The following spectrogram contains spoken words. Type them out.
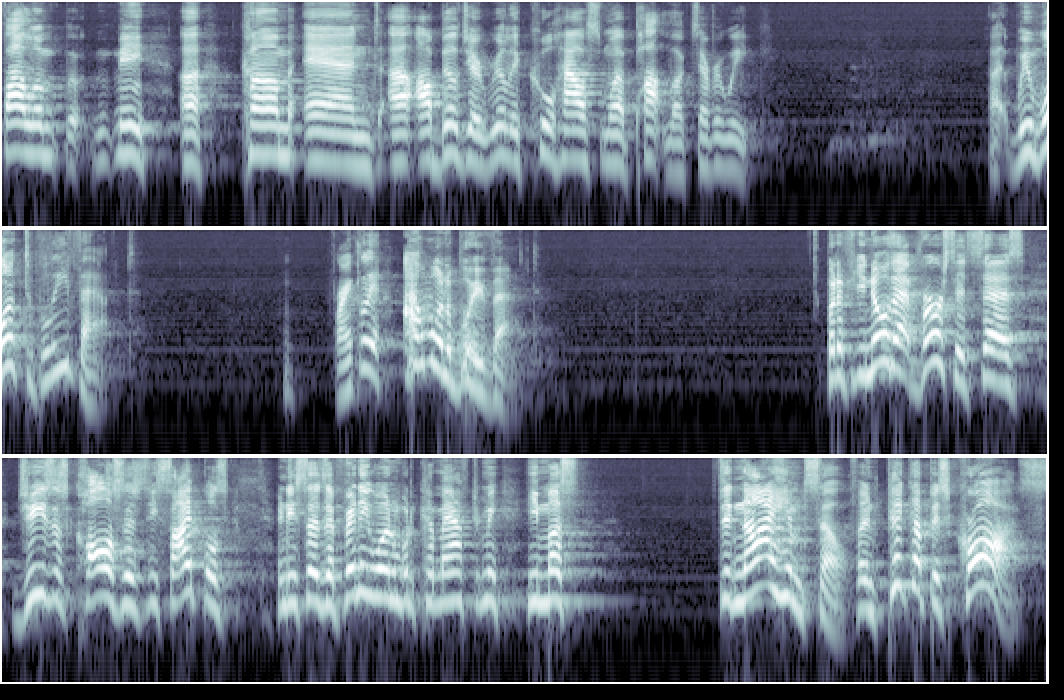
follow me, uh, come and uh, I'll build you a really cool house and we'll have potlucks every week. Uh, we want to believe that. Frankly, I want to believe that. But if you know that verse, it says Jesus calls his disciples and he says, If anyone would come after me, he must deny himself and pick up his cross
